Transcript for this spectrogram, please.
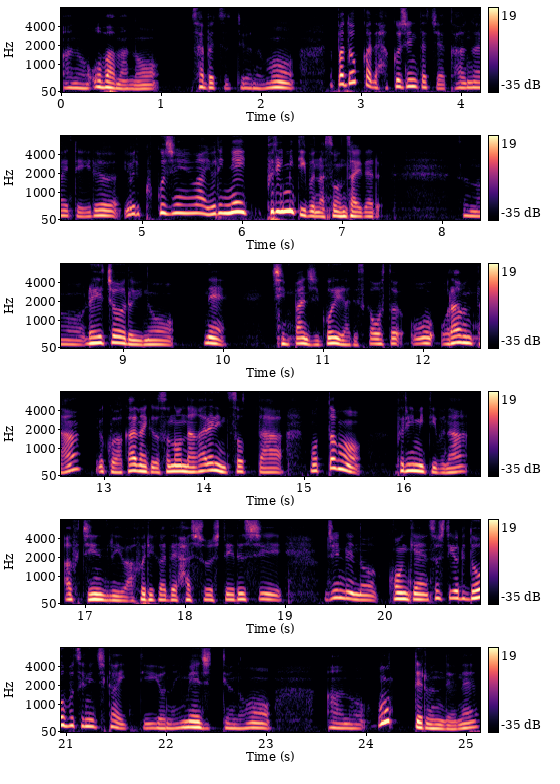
あのオバマの差別っていうのもやっぱどっかで白人たちが考えているより黒人はよりネイプリミティブな存在であるその霊長類のねチンパンジーゴリラですか？オオラウンタン？よくわからないけどその流れに沿った最もプリミティブな人類はアフリカで発祥しているし人類の根源そしてより動物に近いっていうようなイメージっていうのをあの持ってるんだよね。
